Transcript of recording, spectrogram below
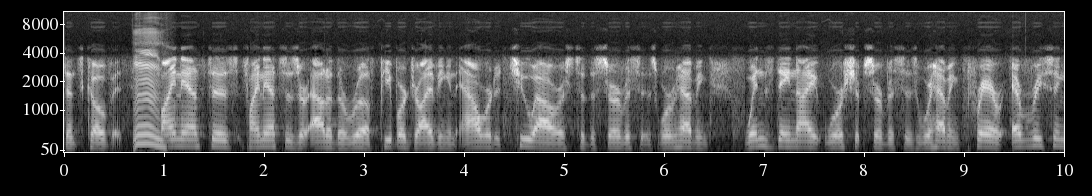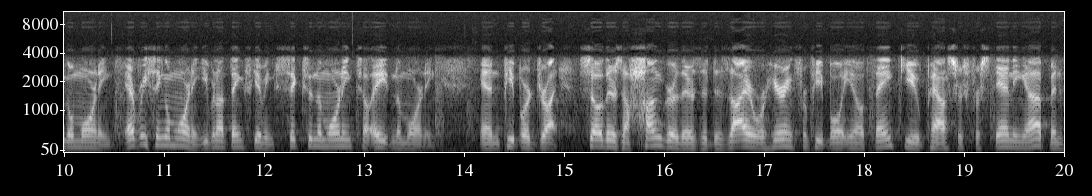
since COVID. Mm. Finances finances are out of the roof. People are driving an hour to two hours to the services. We're having Wednesday night worship services. We're having prayer every single morning, every single morning, even on Thanksgiving, six in the morning till eight in the morning. And people are dry. So there's a hunger, there's a desire. We're hearing from people, you know, thank you, pastors, for standing up and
